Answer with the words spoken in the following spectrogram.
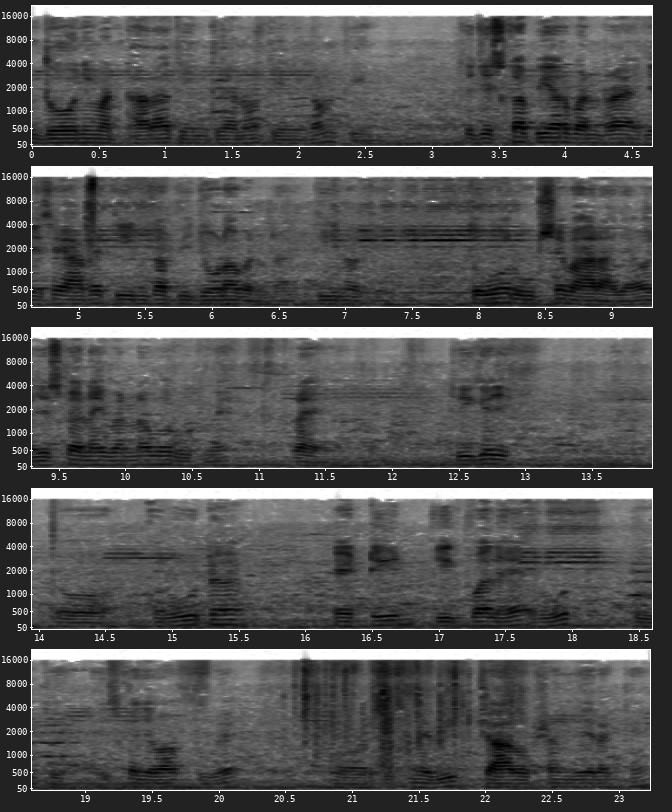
दो निम अट्ठारह, तीन तीन और तीन कम तीन। तो जिसका पेयर बन रहा है, जैसे यहाँ पे तीन का जोड़ा बन रहा है, तीन और तीन तो वो रूट से बाहर आ जाए, और जिसका नहीं बन रहा वो रूट में रहेगा। ठीक है जी? तो रूट एटीन इक्वल है रूट टू के इसका जवाब टू है। और इसमें भी चार ऑप्शन दे रखे हैं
